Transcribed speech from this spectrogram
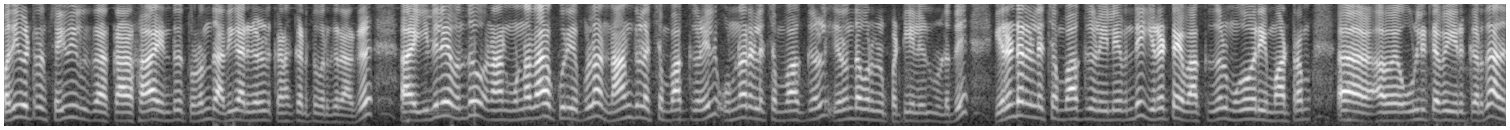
பதிவேற்றம் செய்திருக்கிறார்களா என்று தொடர்ந்து அதிகாரிகள் கணக்கெடுத்து வருகிறார்கள். இதிலே வந்து நான் முன்னதாக கூறிய போல நான்கு லட்சம் வாக்குகளில் ஒன்றரை லட்சம் வாக்குகள் இறந்தவர்கள் பட்டியலில் உள்ளது. இரண்டரை லட்சம் வாக்குகளிலே வந்து இரட்டை வாக்குகள் முகவரி மாற்றம் உள்ளிட்டவை இருக்கிறது. அது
